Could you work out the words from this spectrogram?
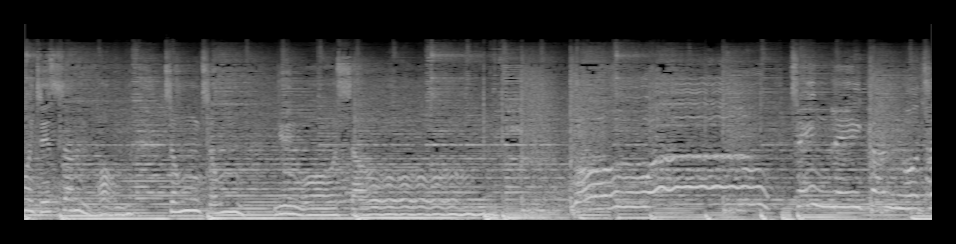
开这身旁。种种怨和愁。喔，请你跟我走。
